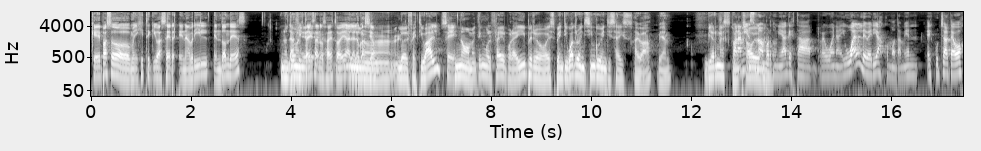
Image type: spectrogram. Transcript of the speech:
Que de paso me dijiste que iba a ser en abril. ¿En dónde es? No la ni fiesta idea. esa, ¿no sabes todavía la Lo- locación? ¿Lo del festival? Sí. No, me tengo el flyer por ahí, pero es 24, 25 y 26. Ahí va, bien. Viernes, Para mí es una oportunidad que está re buena. Igual deberías como también escucharte a vos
